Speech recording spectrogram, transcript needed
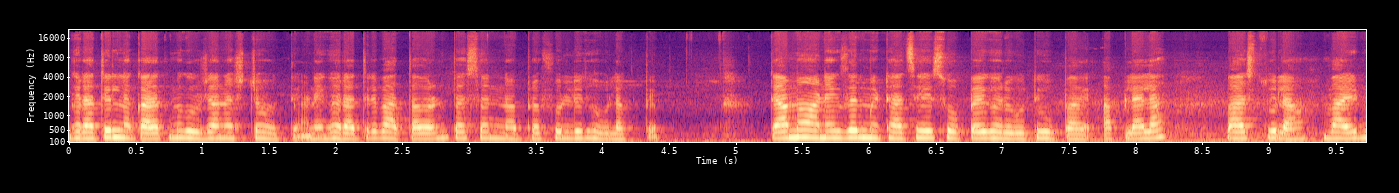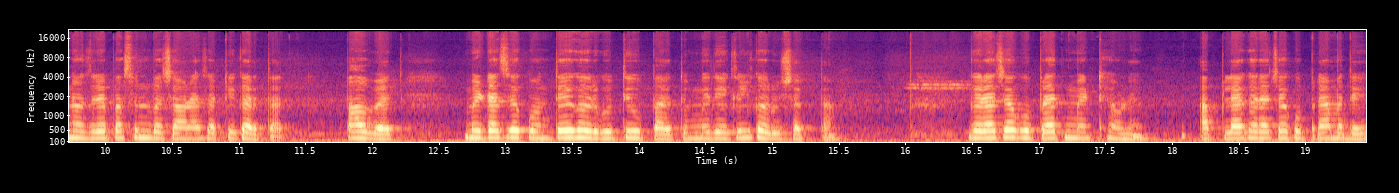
घरातील नकारात्मक ऊर्जा नष्ट होते आणि घरातील वातावरण प्रसन्न प्रफुल्लित होऊ लागते. त्यामुळे अनेकजण मिठाचे हे सोपे घरगुती उपाय आपल्याला वास्तूला वाईट नजरेपासून बचावण्यासाठी करतात. पाहूयात मिठाचे कोणते घरगुती उपाय तुम्ही देखील करू शकता. घराच्या कोपऱ्यात मीठ ठेवणे. आपल्या घराच्या कोपऱ्यामध्ये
